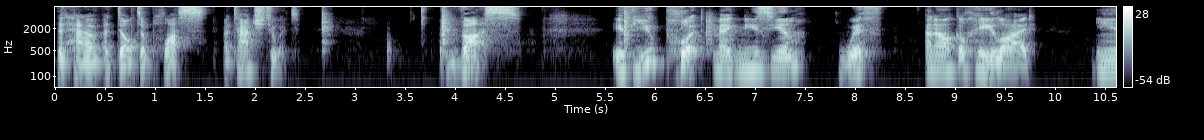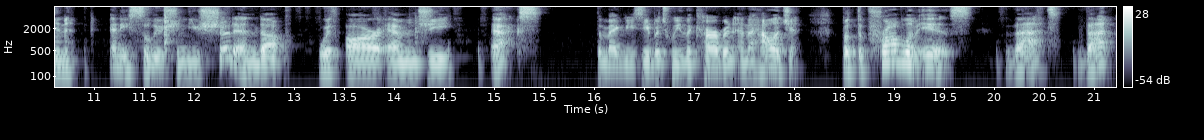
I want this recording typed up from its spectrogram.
that have a delta plus attached to it. Thus, if you put magnesium with an alkyl halide in any solution, you should end up with RMGX, the magnesium between the carbon and the halogen. But the problem is that that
